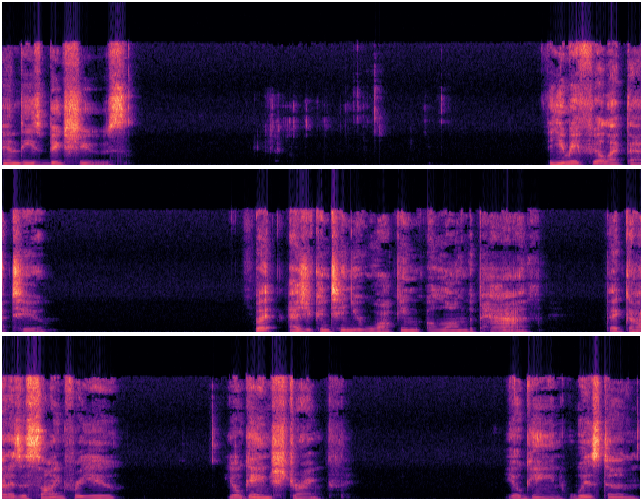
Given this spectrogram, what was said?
in these big shoes. You may feel like that too. But as you continue walking along the path that God has assigned for you, you'll gain strength. You'll gain wisdom,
